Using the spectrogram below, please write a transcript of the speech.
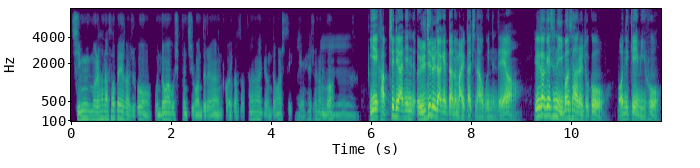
짐을 하나 섭외해가지고 운동하고 싶은 직원들은 거기 가서 편안하게 운동할 수 있게 해주는 거. 음. 이에 갑질이 아닌 을지를 당했다는 말까지 나오고 있는데요. 일각에서는 이번 사안을 두고 머니게임 이후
